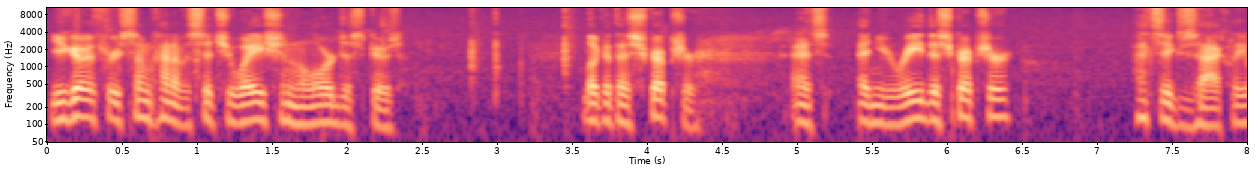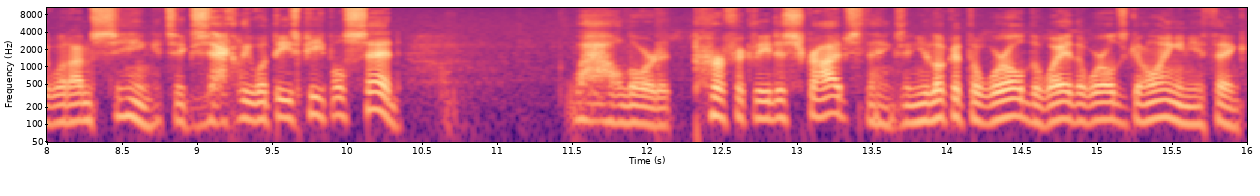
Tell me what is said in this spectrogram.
you go through some kind of a situation, and the Lord just goes, "Look at this scripture," and it's and you read the scripture. That's exactly what I'm seeing. It's exactly what these people said. Wow, Lord, it perfectly describes things. And you look at the world, the way the world's going, and you think,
